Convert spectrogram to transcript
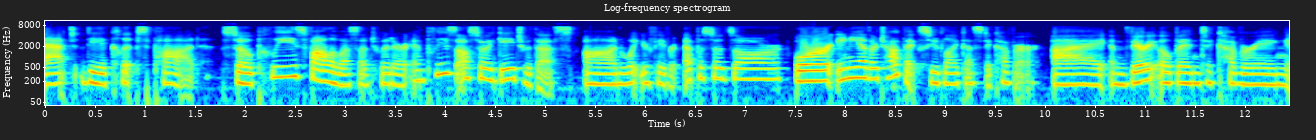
at the Eclipse Pod. So please follow us on Twitter and please also engage with us on what your favorite episodes are or any other topics you'd like us to cover. I am very open to covering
